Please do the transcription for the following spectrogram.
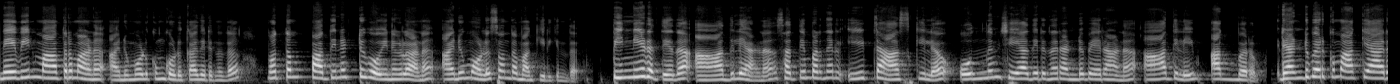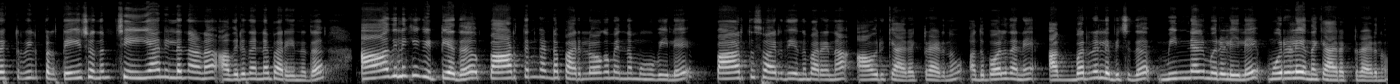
നെവീൻ മാത്രമാണ് അനുമോൾക്കും കൊടുക്കാതിരുന്നത്. മൊത്തം പതിനെട്ട് കോയിനുകളാണ് അനുമോൾ സ്വന്തമാക്കിയിരിക്കുന്നത്. പിന്നീടെത്തിയത് ആദിലയാണ്. സത്യം പറഞ്ഞാൽ ഈ ടാസ്കിൽ ഒന്നും ചെയ്യാതിരുന്ന രണ്ടു പേരാണ് ആദിലയും അക്ബറും. രണ്ടുപേർക്കും ആ ക്യാരക്ടറിൽ പ്രത്യേകിച്ചൊന്നും ചെയ്യാനില്ലെന്നാണ് അവർ തന്നെ പറയുന്നത്. ആദിലയ്ക്ക് കിട്ടിയത് പാർത്തൻ കണ്ട പരലോകം എന്ന മൂവിയിലെ പാർത്ഥസ്വാരഥി എന്ന് പറയുന്ന ആ ഒരു ക്യാരക്ടറായിരുന്നു അതുപോലെ തന്നെ അക്ബറിന് ലഭിച്ചത് മിന്നൽ മുരളിയിലെ മുരളി എന്ന ക്യാരക്ടറായിരുന്നു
